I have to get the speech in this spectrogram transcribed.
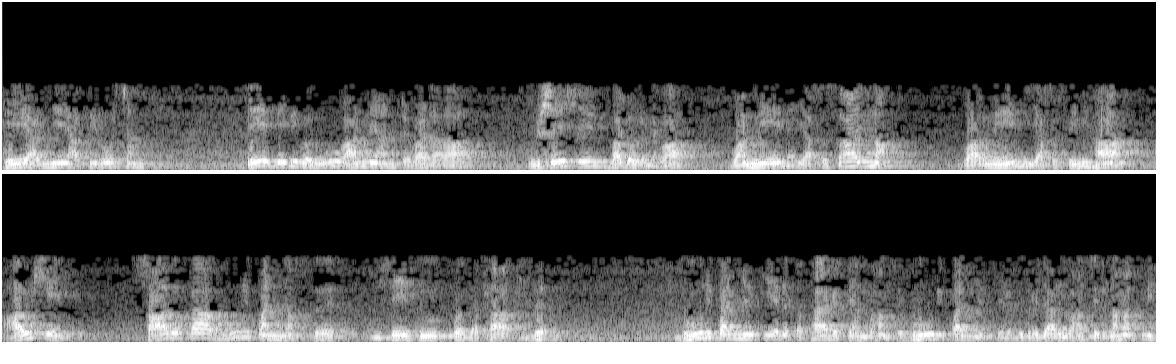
තේ අඤ්ඤේ අතිරෝචං ඒ දෙවිවරු අන්‍යයන්ට වඩා විශේෂයෙන් බබලනවා. වන්නේන යසසායුණා වර්ණයෙන් යසසින්හා ආයුෂයෙන් ශාවකා භූරි පඤ්ඤස්ස විශේෂූපගතද භූරි පඤ්ඤ කියන තථාගතයන් වහන්සේ භූරි පඤ්ඤ කියලා බුදුරජාණන් වහන්සේට නමක් නේ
